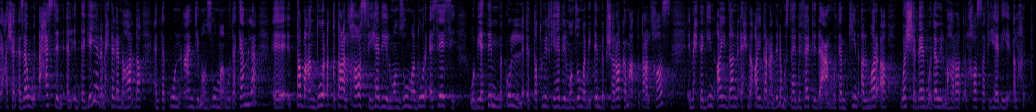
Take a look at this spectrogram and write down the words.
عشان ازود أحسن الإنتاجية أنا محتاجة النهارده أن تكون عندي منظومة متكاملة. طبعا دور القطاع الخاص في هذه المنظومة دور أساسي وبيتم كل التطوير في هذه المنظومة بيتم بشراكة مع القطاع الخاص. محتاجين أيضا إحنا أيضا عندنا مستهدفات لدعم وتمكين المرأة والشباب وذوي المهارات الخاصة في هذه الخطة.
